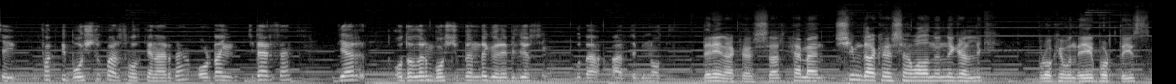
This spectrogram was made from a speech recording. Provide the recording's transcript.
Şey ufak bir boşluk var sol kenarda. Oradan gidersen diğer odaların boşluklarını da görebiliyorsun. Bu da artı bir not. Deneyin arkadaşlar. Hemen şimdi arkadaşlar havaalanının önüne geldik. Brookhaven Airport'tayız.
